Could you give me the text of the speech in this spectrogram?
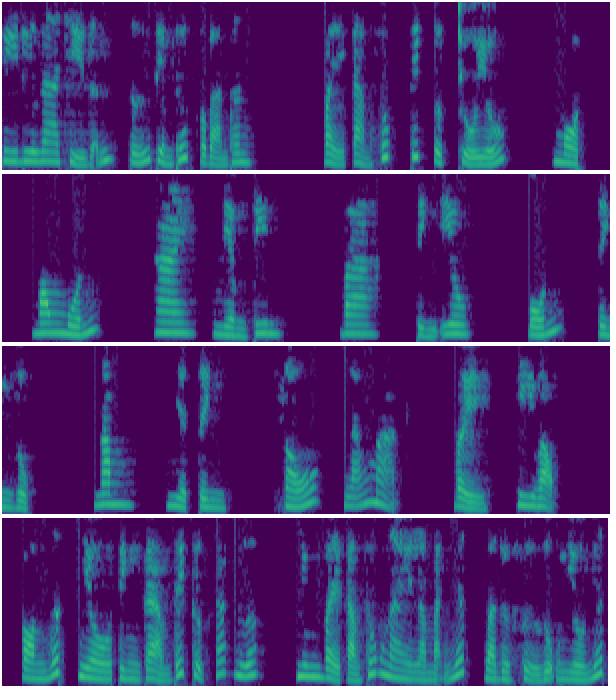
khi đưa ra chỉ dẫn tới tiềm thức của bản thân. 7 cảm xúc tích cực chủ yếu 1. Mong muốn 2. Niềm tin 3. Tình yêu 4. Tình dục 5. Nhiệt tình 6. Lãng mạn 7. Hy vọng Còn rất nhiều tình cảm tích cực khác nữa nhưng bảy cảm xúc này là mạnh nhất và được sử dụng nhiều nhất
